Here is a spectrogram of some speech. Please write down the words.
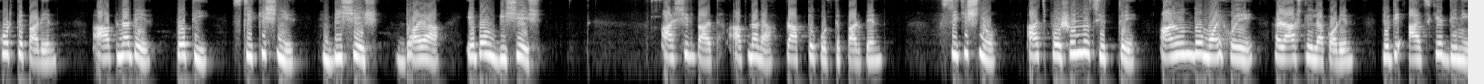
করতে পারেন। আপনাদের প্রতি শ্রীকৃষ্ণের বিশেষ দয়া এবং বিশেষ আশীর্বাদ আপনারা প্রাপ্ত করতে পারবেন। শ্রীকৃষ্ণ আজ প্রসন্ন চিত্তে আনন্দময় হয়ে রাসলীলা করেন। যদি আজকের দিনে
